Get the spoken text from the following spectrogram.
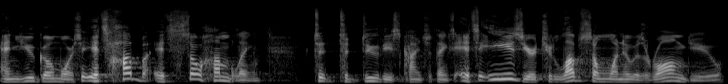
and you go more. See, it's, hub, it's so humbling to, to do these kinds of things. It's easier to love someone who has wronged you,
